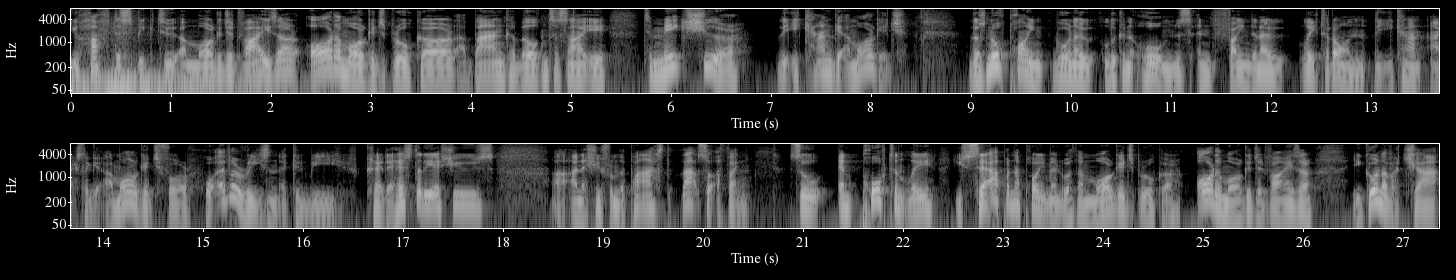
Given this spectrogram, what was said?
you have to speak to a mortgage advisor or a mortgage broker, a bank, a building society to make sure that you can get a mortgage. There's no point going out looking at homes and finding out later on that you can't actually get a mortgage for whatever reason. It could be credit history issues, uh, an issue from the past, that sort of thing. So, importantly, you set up an appointment with a mortgage broker or a mortgage advisor, you go and have a chat,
